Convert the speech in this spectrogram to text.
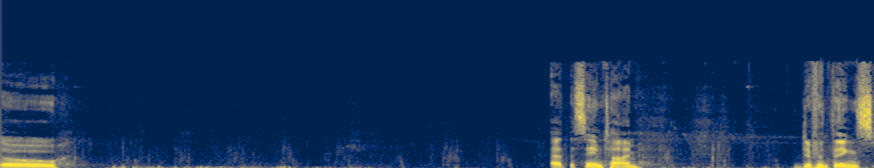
So at the same time, different things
